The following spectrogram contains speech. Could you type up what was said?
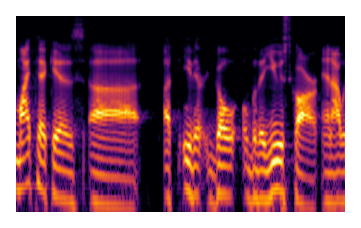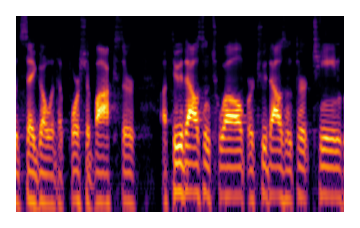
my pick is uh, a, either go with a used car, and I would say go with a Porsche Boxster, a 2012 or 2013.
